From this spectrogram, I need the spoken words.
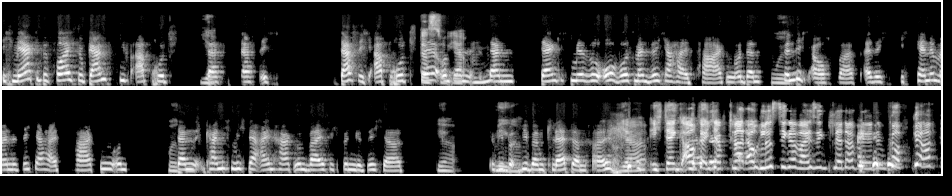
ich merke, bevor ich so ganz tief abrutsche, ja. dass, dass ich, dass ich abrutschte du, und dann, ja, mhm. dann denke ich mir so, oh, wo ist mein Sicherheitshaken? Und dann cool. finde ich auch was. Also ich, ich kenne meine Sicherheitshaken und cool, dann gut. kann ich mich da einhaken und weiß, ich bin gesichert. Ja. Wie, wie, beim Klettern halt. Ja, ich denke auch, ich habe gerade auch lustigerweise ein Kletterbild im Kopf gehabt,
